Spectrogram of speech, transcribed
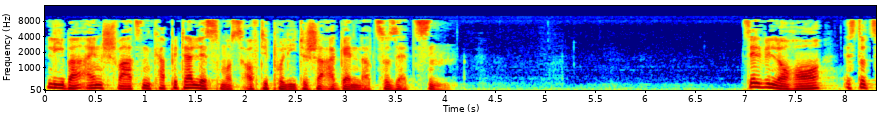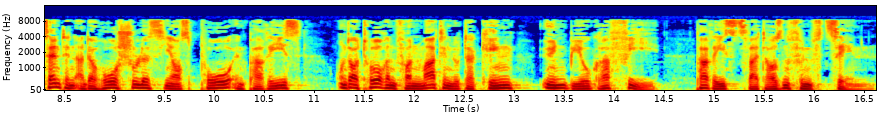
lieber einen schwarzen Kapitalismus auf die politische Agenda zu setzen. Sylvie Laurent ist Dozentin an der Hochschule Sciences Po in Paris und Autorin von Martin Luther King Une Biographie, Paris 2015.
